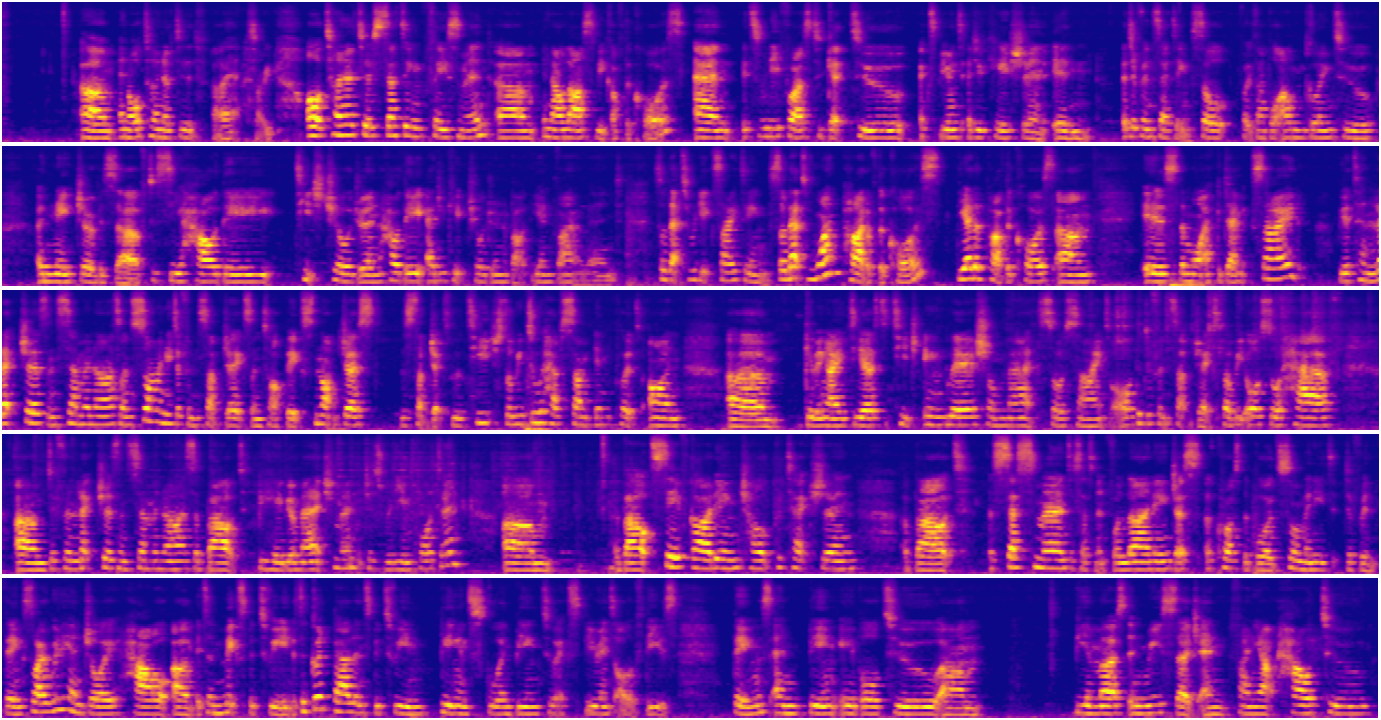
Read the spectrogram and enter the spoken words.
um, an alternative, uh, sorry, alternative setting placement um, in our last week of the course, and it's really for us to get to experience education in a different setting. So, for example, I'm going to a nature reserve to see how they teach children, how they educate children about the environment. So that's really exciting. So that's one part of the course. The other part of the course um, is the more academic side. We attend lectures and seminars on so many different subjects and topics, not just the subjects we'll teach. So we do have some input on um, giving ideas to teach English or maths or science or all the different subjects. But we also have um, different lectures and seminars about behavior management, which is really important, um, about safeguarding, child protection, about assessment, assessment for learning, just across the board, so many different things. So I really enjoy how um, it's a mix between, it's a good balance between being in school and being to experience all of these things and being able to um, be immersed in research and finding out how to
